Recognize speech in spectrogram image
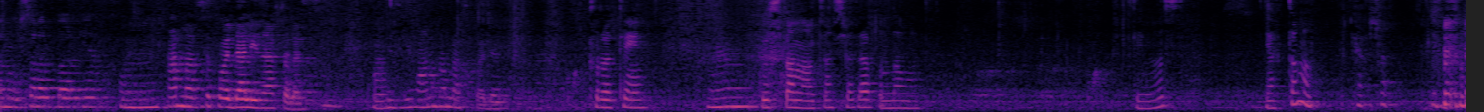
Anavi salatlarga ham hammasi foydali narsalar yog'ni hammasi foydali Protein. Kuştan alacağın şeyler bundan var. Deniz. Yaktı mı? yaxshi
